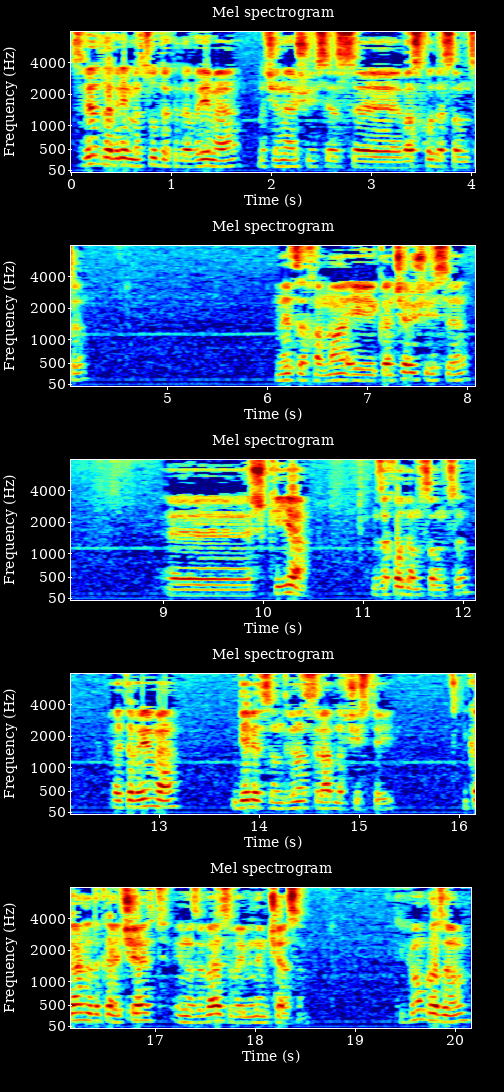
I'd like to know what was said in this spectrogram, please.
Светлое время суток это время, начинающееся с э, восхода солнца, Нецахама и кончающееся э, Шкия, заходом солнца. Это время делится на 12 равных частей. И каждая такая часть и называется временным часом. Таким образом,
